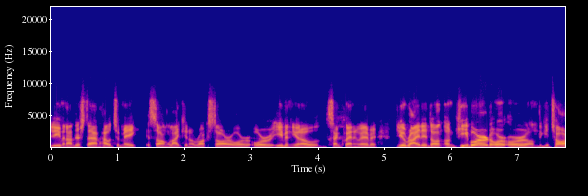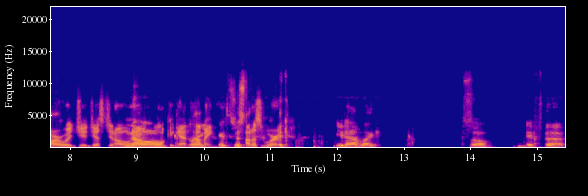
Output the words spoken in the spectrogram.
even understand how to make a song like you know Rockstar or or even you know San Quentin whatever. Do you write it on, on keyboard or, or on the guitar or do you just you know No, out walking and Like, humming? it's just How does it work? like- you'd have like so if the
